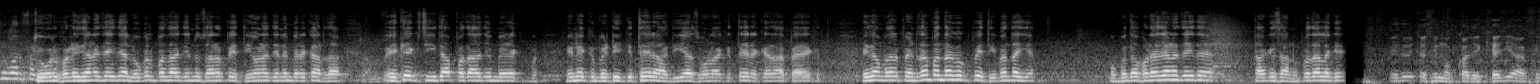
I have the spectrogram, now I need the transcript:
ਚੋਰ ਫੜੇ। ਚੋਰ ਫੜੇ ਜਾਣੇ ਚਾਹੀਦੇ ਲੋਕਲ ਬੰਦਾ ਜਿਹਨੂੰ ਸਾਰਾ ਭੇਤੀ ਹੋਣਾ ਜਿਹਨੇ ਮੇਰੇ ਘਰ ਦਾ। ਇੱਕ ਇੱਕ ਚੀਜ਼ ਦਾ ਪਤਾ ਜੇ ਮੇਰੇ ਇਹਨੇ ਕਮੇਟੀ ਕਿੱਥੇ ਰੱਖਦੀ ਆ ਸੋਨਾ ਕਿੱਥੇ ਰੱਖਿਆ ਦਾ ਪੈ ਇਹਦਾ ਮਤਲਬ ਪਿੰਡ ਦਾ ਬੰਦਾ ਕੋਈ ਭੇਤੀ ਬੰਦਾ ਹੀ ਆ। ਉਹ ਬੰਦਾ ਫੜਿਆ ਜਾਣਾ ਚਾਹੀਦਾ ਹੈ, ਤਾਂ ਕਿ ਸਾਨੂੰ ਪਤਾ ਲੱਗੇ। ਇਹਦੇ ਵਿੱਚ ਅਸੀਂ ਮੌਕਾ ਦੇਖਿਆ ਜੀ ਆ ਕੇ।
